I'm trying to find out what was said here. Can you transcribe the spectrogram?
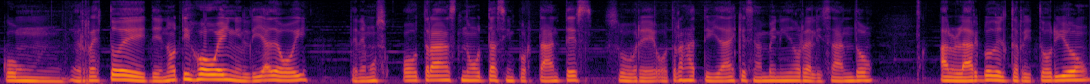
con el resto de, de Noti Joven el día de hoy, tenemos otras notas importantes sobre otras actividades que se han venido realizando a lo largo del territorio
